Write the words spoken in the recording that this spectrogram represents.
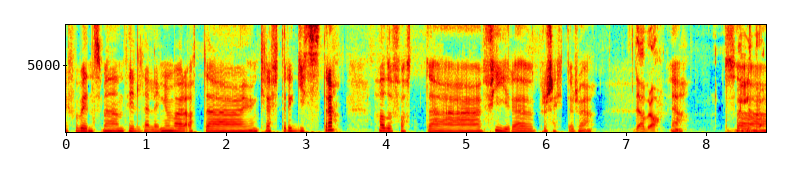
i forbindelse med den tildelingen, var at eh, Kreftregisteret hadde fått fire prosjekter, tror jeg. Det er bra. Så, Veldig bra.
